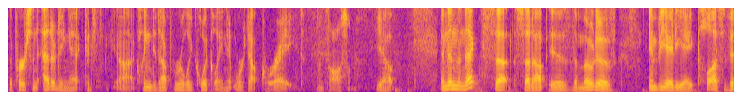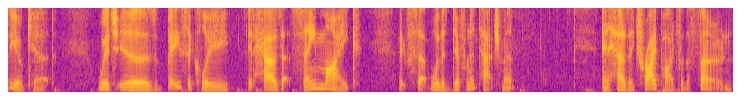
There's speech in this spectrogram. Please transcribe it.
the person editing it could uh, cleaned it up really quickly, and it worked out great. That's awesome. Yep. And then the next set setup is the MOTIV MV88 Plus video kit, which is basically it has that same mic, except with a different attachment, and has a tripod for the phone.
